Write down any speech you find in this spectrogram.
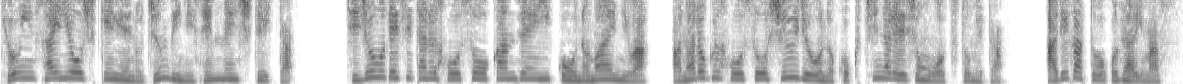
教員採用試験への準備に専念していた。地上デジタル放送完全移行の前には、アナログ放送終了の告知ナレーションを務めた。ありがとうございます。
